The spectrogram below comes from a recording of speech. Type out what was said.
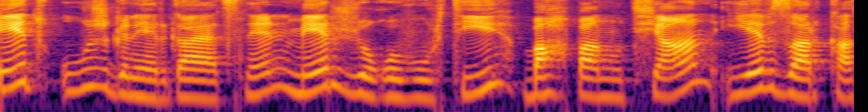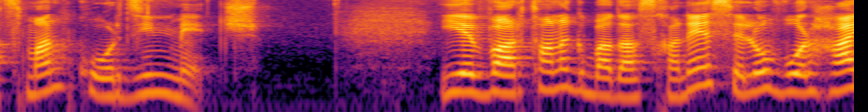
մեծ ուժ կներկայացնեն մեր ժողովրդի պահպանության եւ զարգացման կորձին մեջ։ Եվ Վարդանը կպատասխանի ասելով, որ հայ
